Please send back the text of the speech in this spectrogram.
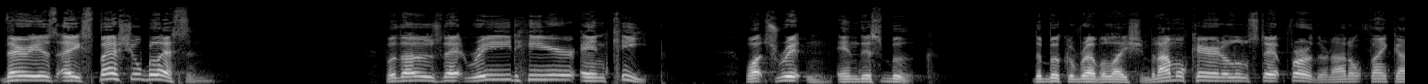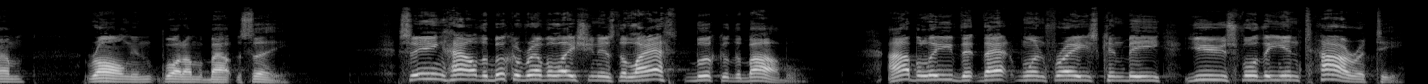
There is a special blessing for those that read, hear, and keep what's written in this book, the book of Revelation. But I'm going to carry it a little step further, and I don't think I'm wrong in what I'm about to say. Seeing how the book of Revelation is the last book of the Bible, I believe that that one phrase can be used for the entirety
